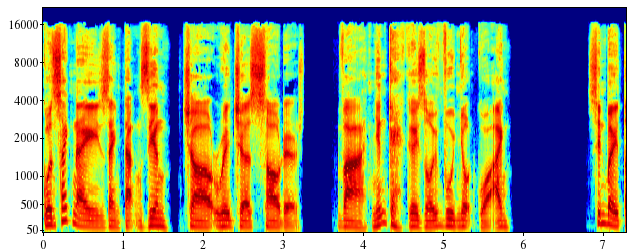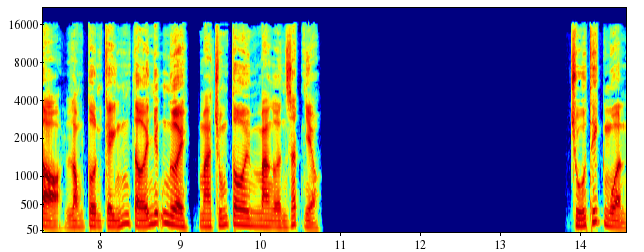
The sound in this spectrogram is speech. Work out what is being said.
Cuốn sách này dành tặng riêng cho Richard Saunders và những kẻ gây rối vui nhộn của anh xin bày tỏ lòng tôn kính tới những người mà chúng tôi mang ơn rất nhiều. Chú thích nguồn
